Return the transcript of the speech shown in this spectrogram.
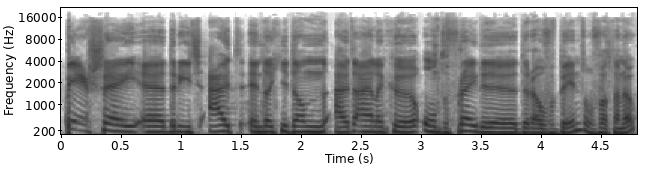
per se er iets uit... en dat je dan uiteindelijk ontevreden erover bent? Of wat dan ook?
